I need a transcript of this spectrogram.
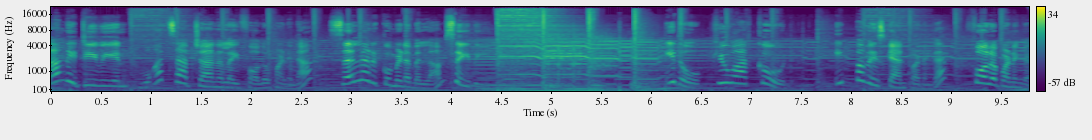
தந்தி டிவியின் வாட்ஸ்அப் சேனலை ஃபாலோ பண்ணினா செல்ல இருக்கும் இடமெல்லாம் செய்தி. இதோ கியூஆர் கோட் இப்பவே ஸ்கேன் பண்ணுங்க ஃபாலோ பண்ணுங்க.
